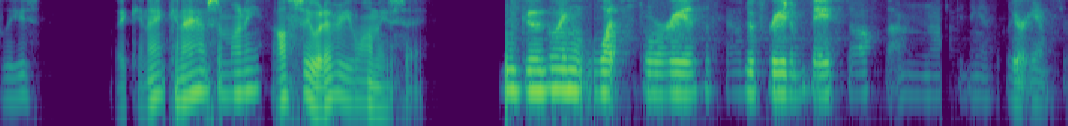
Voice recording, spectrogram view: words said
please? Like, can I can I have some money? I'll say whatever you want me to say. I'm googling what story is the Sound of Freedom based off, but I'm not getting a clear answer.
